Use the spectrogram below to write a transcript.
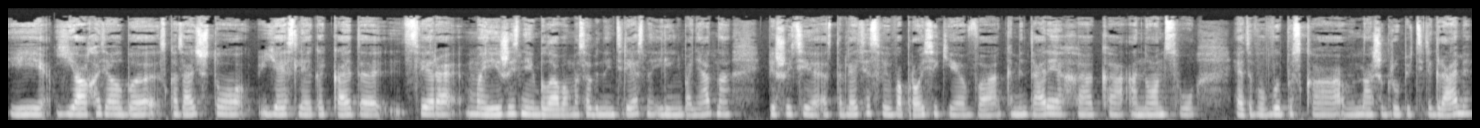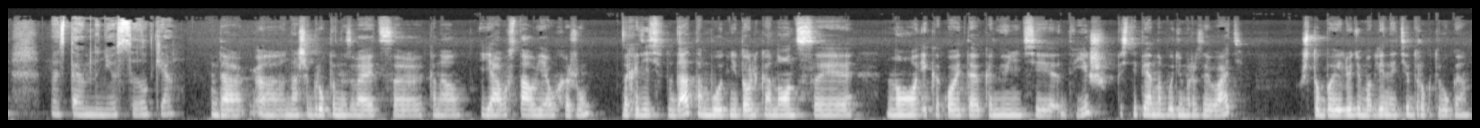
И я хотела бы сказать, что если какая-то сфера моей жизни была вам особенно интересна или непонятна, пишите, оставляйте свои вопросики в комментариях к анонсу этого выпуска в нашей группе в Телеграме. Мы оставим на нее ссылки. Да, а, наша группа называется канал «Я устал, я ухожу». Заходите туда, там будут не только анонсы, но и какой-то комьюнити-движ постепенно будем развивать чтобы люди могли найти друг друга.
